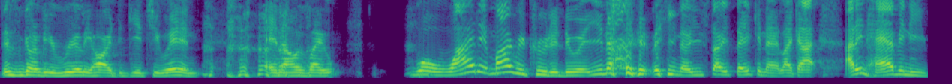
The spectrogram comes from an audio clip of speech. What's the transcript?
this is going to be really hard to get you in. and I was like, well, why did my recruiter do it? You know, you know, you start thinking that like I, I didn't have any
